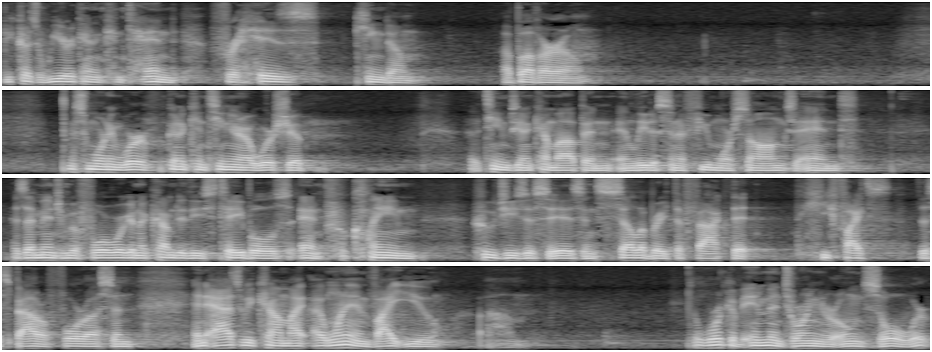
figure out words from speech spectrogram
because we are going to contend for his kingdom above our own. This morning, we're going to continue our worship. The team's going to come up and, and lead us in a few more songs. And as I mentioned before, we're going to come to these tables and proclaim who Jesus is and celebrate the fact that he fights this battle for us. And, and as we come, I, I want to invite you um, the work of inventorying your own soul. Where,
